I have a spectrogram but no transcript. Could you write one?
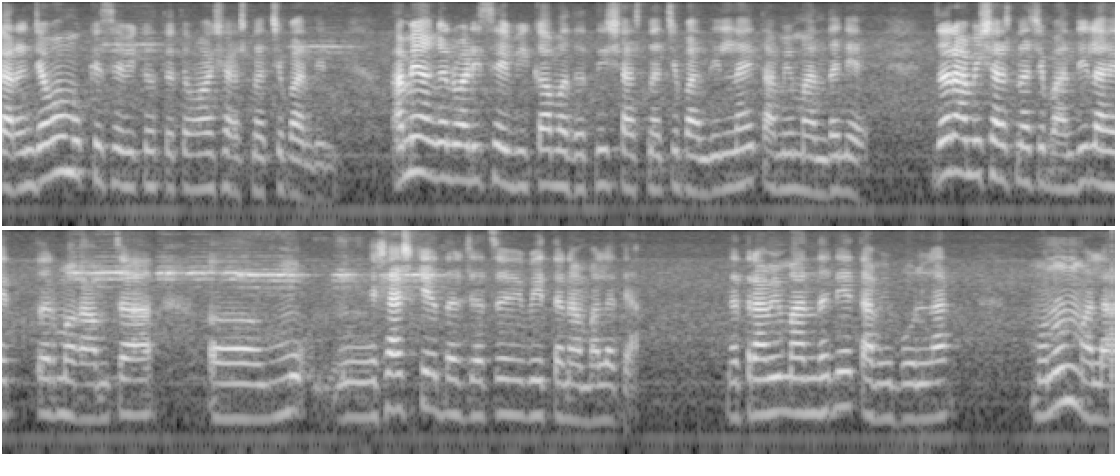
कारण जेव्हा मुख्य सेविका होते तेव्हा शासनाची बांधील. आम्ही अंगणवाडी सेविका मदतनीस शासनाची बांधील नाहीत आम्ही मानधनी आहेत जर आम्ही शासनाचे बांधील आहेत तर मग आमचा मु शासकीय दर्जाचं वेतन आम्हाला द्या. नाहीतर आम्ही मानधनी आहेत आम्ही बोलणार. म्हणून मला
